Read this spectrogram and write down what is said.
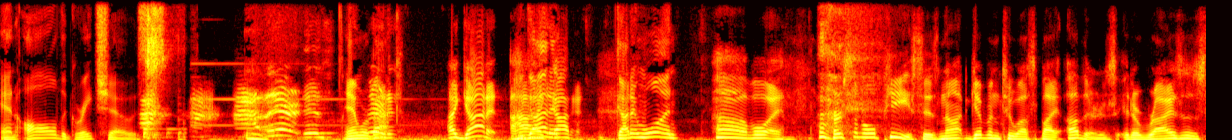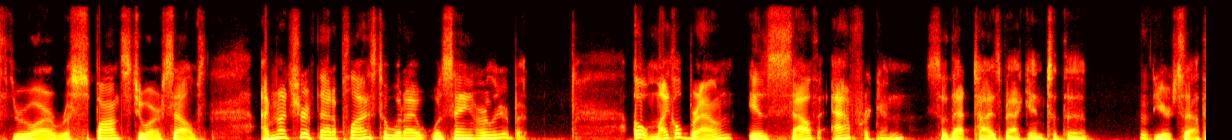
and all the great shows. Ah, there it is. And we're There back. I got it. You got I it. got it. Got it in one. Oh boy. Personal peace is not given to us by others. It arises through our response to ourselves. I'm not sure if that applies to what I was saying earlier, but oh, Michael Brown is South African, so that ties back into the Hmm. your South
